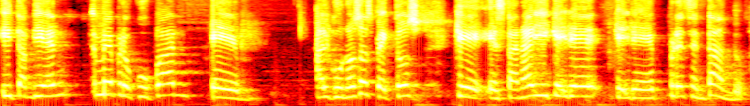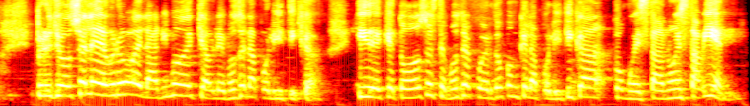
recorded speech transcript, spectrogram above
Y también me preocupan eh, algunos aspectos que están ahí que iré, que iré presentando. Pero yo celebro el ánimo de que hablemos de la política y de que todos estemos de acuerdo con que la política como está no está bien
